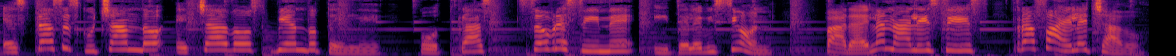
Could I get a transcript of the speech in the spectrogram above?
Estás escuchando Echados Viendo Tele, podcast sobre cine y televisión. Para el análisis, Rafael Echado.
